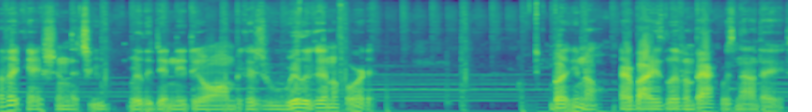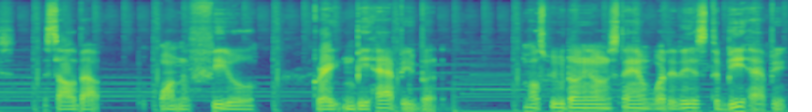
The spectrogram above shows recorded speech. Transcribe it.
a vacation that you really didn't need to go on because you really couldn't afford it. But you know, everybody's living backwards nowadays. It's all about wanting to feel great and be happy, but most people don't even understand what it is to be happy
